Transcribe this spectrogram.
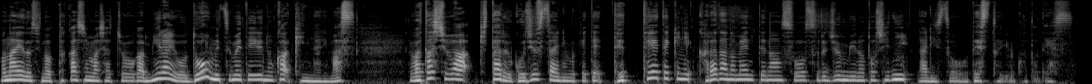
同い年の高島社長が未来をどう見つめているのか気になります。私は来たる50歳に向けて徹底的に体のメンテナンスをする準備の年になりそうですということです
